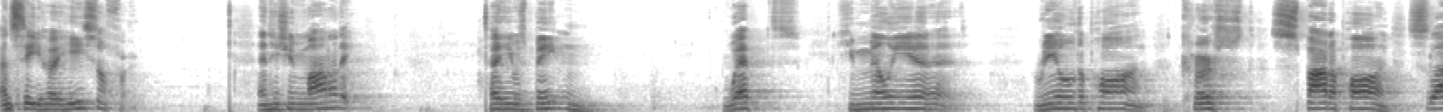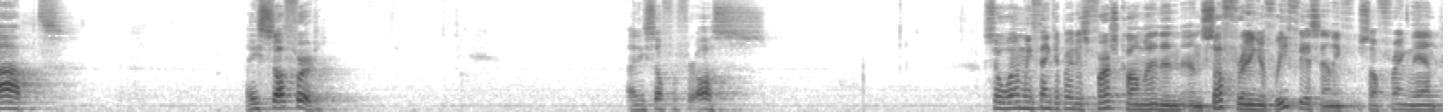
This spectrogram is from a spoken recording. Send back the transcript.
and see how he suffered in his humanity, how he was beaten, whipped, humiliated, reeled upon, cursed, spat upon, slapped. He suffered. And he suffered for us. So when we think about his first coming and, and suffering, if we face any suffering, then,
